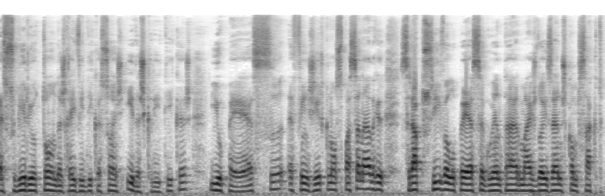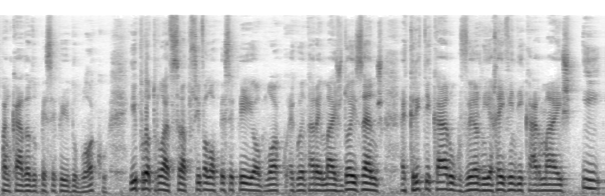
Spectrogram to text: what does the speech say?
a subir o tom das reivindicações e das críticas e o PS a fingir que não se passa nada. Será possível o PS aguentar mais dois anos como saco de pancada do PCP e do Bloco? E, por outro lado, será possível ao PCP e ao Bloco aguentarem mais dois anos a criticar o governo e a reivindicar mais e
